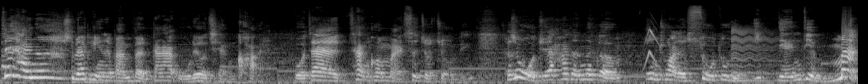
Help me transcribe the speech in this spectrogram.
这台呢是比较便宜的版本，大概五六千块。我在灿坤买四九九零，可是我觉得它的那个印出来的速度有一点点慢，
